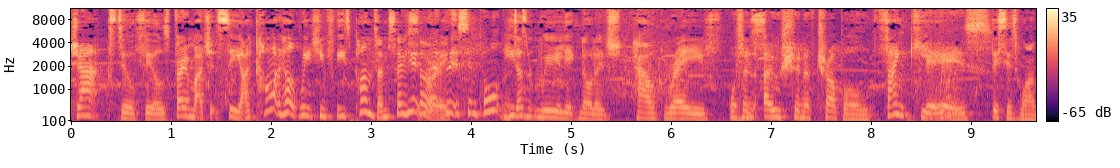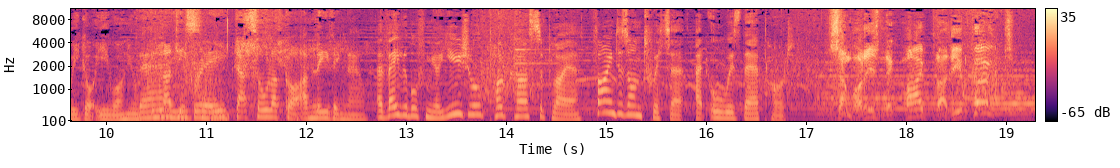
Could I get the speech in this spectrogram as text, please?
Jack still feels very much at sea. I can't help reaching for these puns. I'm so Yeah, sorry. No, it's important. He doesn't really acknowledge how grave. What an ocean of trouble. Thank you. It is. This is why we got you on your There bloody you brain. That's all I've got. I'm leaving now. Available from your usual podcast supplier. Find us on Twitter at Always There Pod. Somebody's nicked my bloody boat!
